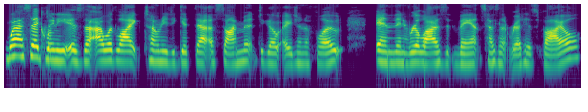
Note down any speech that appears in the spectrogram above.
What I said, Queenie, is that I would like Tony to get that assignment to go agent afloat and then realize that Vance hasn't read his file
